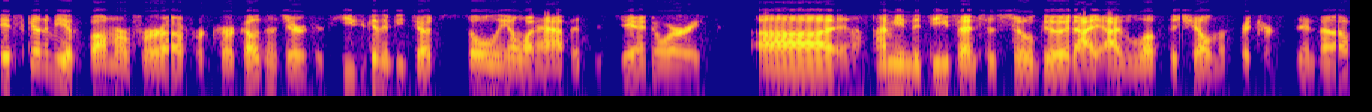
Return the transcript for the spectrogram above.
it's going to be a bummer for uh, for Kirk Cousins here because he's going to be judged solely on what happens in January. Uh, I mean, the defense is so good. I, I love the Sheldon Richardson uh,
